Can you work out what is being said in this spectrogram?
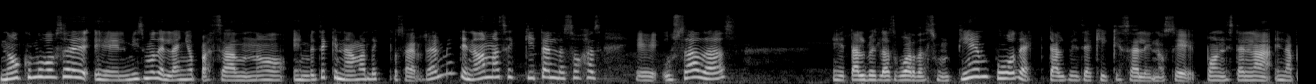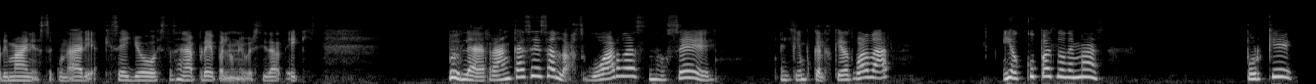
no, ¿cómo va a usar el, mismo del año pasado? No, en vez de que nada más le, o sea, realmente nada más se quitan las hojas eh, usadas, eh, tal vez las guardas un tiempo, de, tal vez de aquí que sale, no sé, pon, está en la, en la primaria, secundaria, qué sé yo, estás en la prepa, en la universidad X. Pues le arrancas esas, las guardas, no sé, el tiempo que las quieras guardar, y ocupas lo demás. ¿Por qué?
